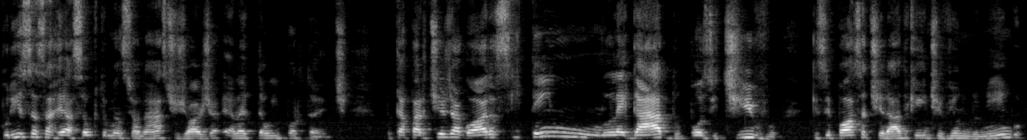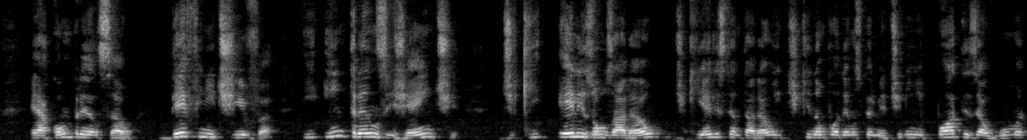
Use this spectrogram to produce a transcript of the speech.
Por isso essa reação que tu mencionaste, Jorge, ela é tão importante. Porque a partir de agora, se tem um legado positivo que se possa tirar do que a gente viu no domingo, é a compreensão definitiva e intransigente de que eles ousarão, de que eles tentarão e de que não podemos permitir, em hipótese alguma,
